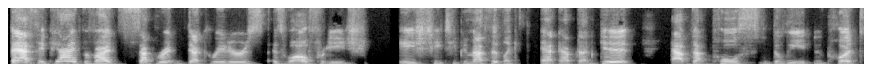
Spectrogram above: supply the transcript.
Fast API provides separate decorators as well for each HTTP method, like at app.get, app.post, delete, and put.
